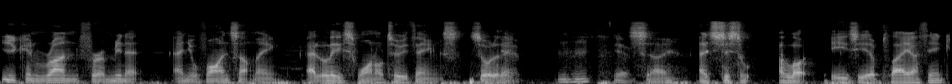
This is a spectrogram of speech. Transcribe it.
you can run for a minute and you'll find something, at least one or two things, sort of Yeah. thing. Mm-hmm. Yeah. So it's just a, a lot easier to play, I think,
